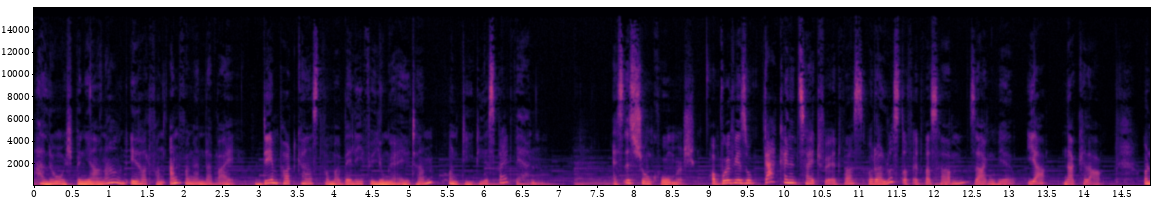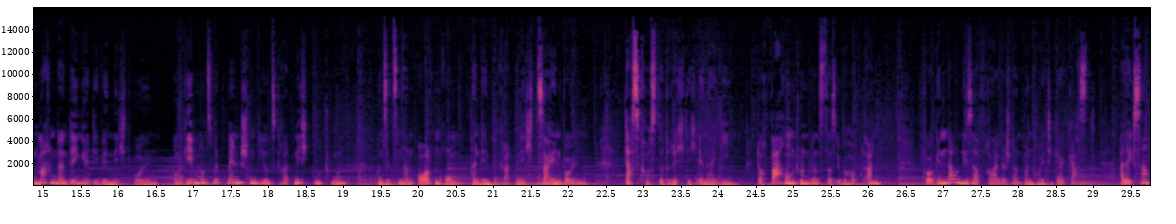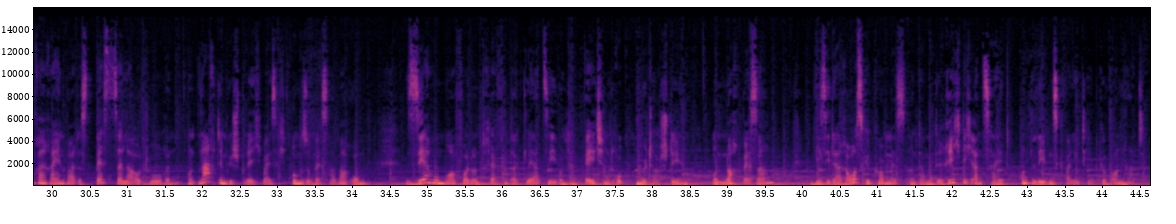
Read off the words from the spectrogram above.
Hallo, ich bin Jana und ihr hört von Anfang an dabei, dem Podcast von Mabelli für junge Eltern und die, die es bald werden. Es ist schon komisch. Obwohl wir so gar keine Zeit für etwas oder Lust auf etwas haben, sagen wir ja, na klar. Und machen dann Dinge, die wir nicht wollen. Umgeben uns mit Menschen, die uns gerade nicht gut tun und sitzen an Orten rum, an denen wir gerade nicht sein wollen. Das kostet richtig Energie. Doch warum tun wir uns das überhaupt an? Vor genau dieser Frage stand mein heutiger Gast. Alexandra Reinwart ist Bestsellerautorin und nach dem Gespräch weiß ich umso besser warum. Sehr humorvoll und treffend erklärt sie, unter welchem Druck Mütter stehen. Und noch besser, wie sie da rausgekommen ist und damit richtig an Zeit und Lebensqualität gewonnen hat.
